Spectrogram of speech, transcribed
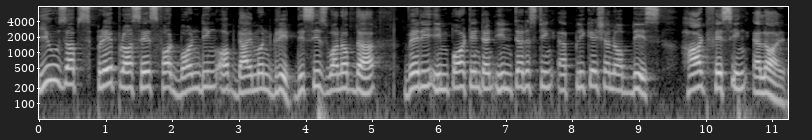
use of spray process for bonding of diamond grit. This is one of the very important and interesting application of this hard facing alloy.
